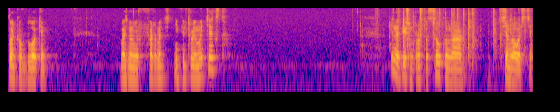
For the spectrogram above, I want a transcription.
только в блоке. Возьмем нефильтруемый текст и напишем просто ссылку на все новости.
